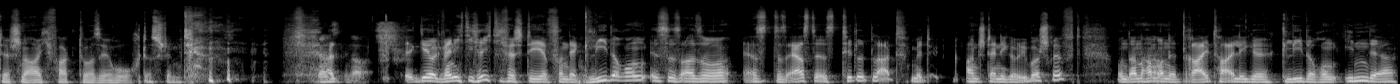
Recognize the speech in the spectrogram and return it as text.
der Schnarchfaktor sehr hoch, das stimmt. Ganz genau. Georg, wenn ich dich richtig verstehe, von der Gliederung ist es also, erst, das erste ist Titelblatt mit anständiger Überschrift und dann ja. haben wir eine dreiteilige Gliederung in der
